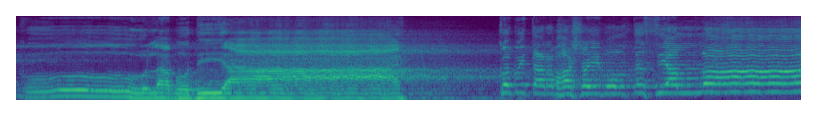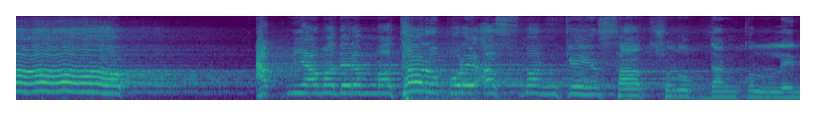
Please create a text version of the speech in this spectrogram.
को लब दिया কবিতার ভাষায় বলতেছি আল্লাহ আপনি আমাদের মাথার উপরে আসমানকে সাত স্বরূপ দান করলেন,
